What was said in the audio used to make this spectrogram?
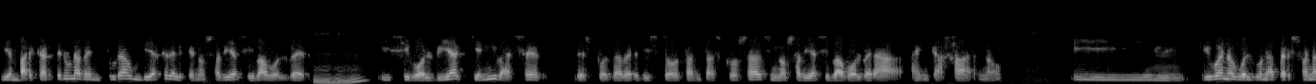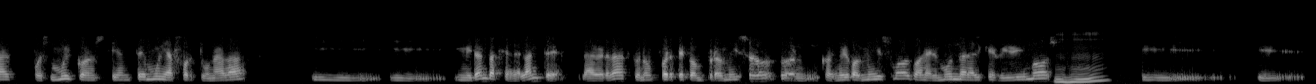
y embarcarte en una aventura, un viaje del que no sabía si iba a volver. Y si volvía, ¿quién iba a ser? Después de haber visto tantas cosas, no sabía si iba a volver a, encajar, ¿no? Y, y, bueno, vuelvo una persona pues muy consciente, muy afortunada, y, mirando hacia adelante, la verdad, con un fuerte compromiso con, conmigo mismo, con el mundo en el que vivimos y,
